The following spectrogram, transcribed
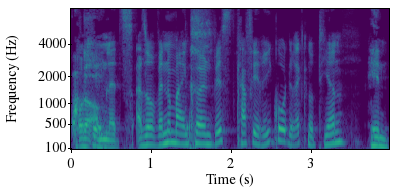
Oder Okay. Omelettes. Also, wenn du mal in Das- Köln bist, Café Rico, direkt notieren, hin.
